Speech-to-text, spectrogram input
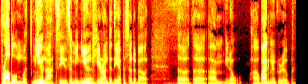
problem with neo Nazis. I mean, you and Kieran did the episode about the the um you know uh, Wagner Group,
